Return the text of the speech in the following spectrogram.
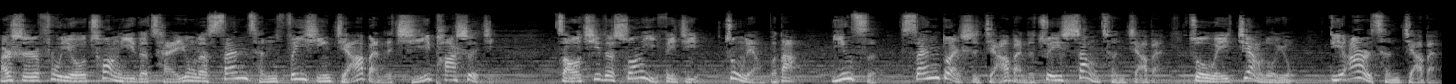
而是富有创意的，采用了三层飞行甲板的奇葩设计。早期的双翼飞机重量不大，因此三段式甲板的最上层甲板作为降落用，第二层甲板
